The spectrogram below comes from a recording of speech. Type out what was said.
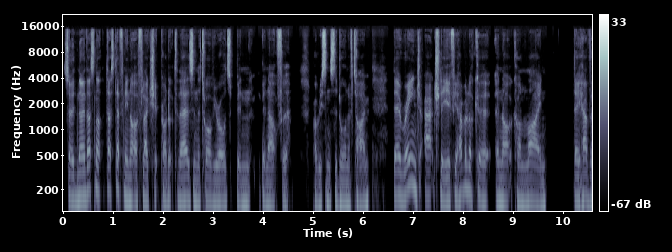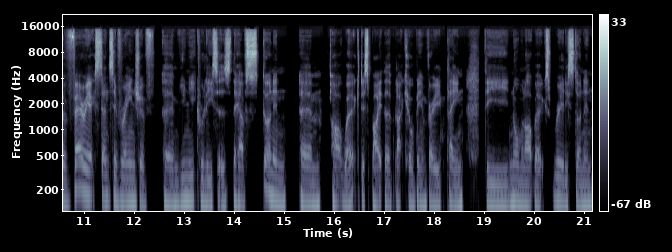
so no, that's not that's definitely not a flagship product of theirs. And the twelve year old's been been out for probably since the dawn of time. Their range actually, if you have a look at anCnoc online, they have a very extensive range of um, unique releases. They have stunning um, artwork, despite the Black Hill being very plain. The normal artwork's really stunning,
